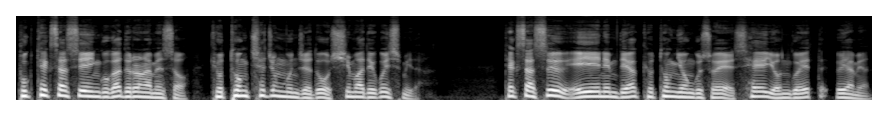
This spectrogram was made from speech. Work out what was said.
북텍사스의 인구가 늘어나면서 교통 체중 문제도 심화되고 있습니다. 텍사스 A&M 대학 교통연구소의 새 연구에 의하면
